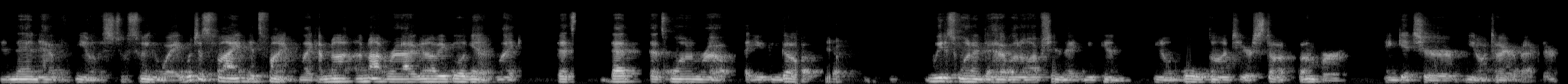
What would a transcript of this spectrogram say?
and then have you know the swing away, which is fine. It's fine. Like I'm not I'm not ragging on people again. Like that's that that's one route that you can go. Yep we just wanted to have an option that you can, you know, bolt onto your stock bumper and get your, you know, tire back there.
